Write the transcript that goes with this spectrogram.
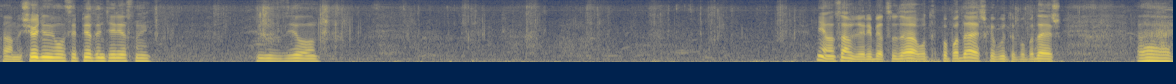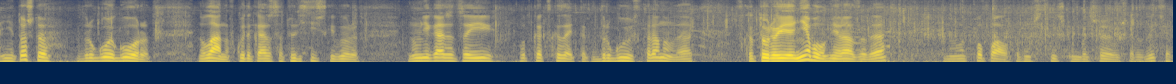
Там еще один велосипед интересный сделан. Не, на самом деле, ребят, сюда вот попадаешь, как будто попадаешь э, не то что в другой город, ну ладно, в какой-то, кажется, туристический город, но мне кажется и, вот как сказать, так в другую страну, да, которую я не был ни разу, да? Ну вот попал, потому что слишком большое вообще различие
